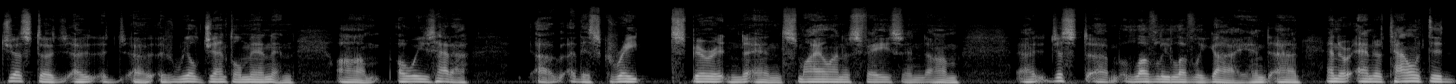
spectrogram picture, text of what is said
just a, a, a, a real gentleman, and um, always had a, a this great spirit and, and smile on his face, and um, uh, just um, lovely, lovely guy, and uh, and a, and a talented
